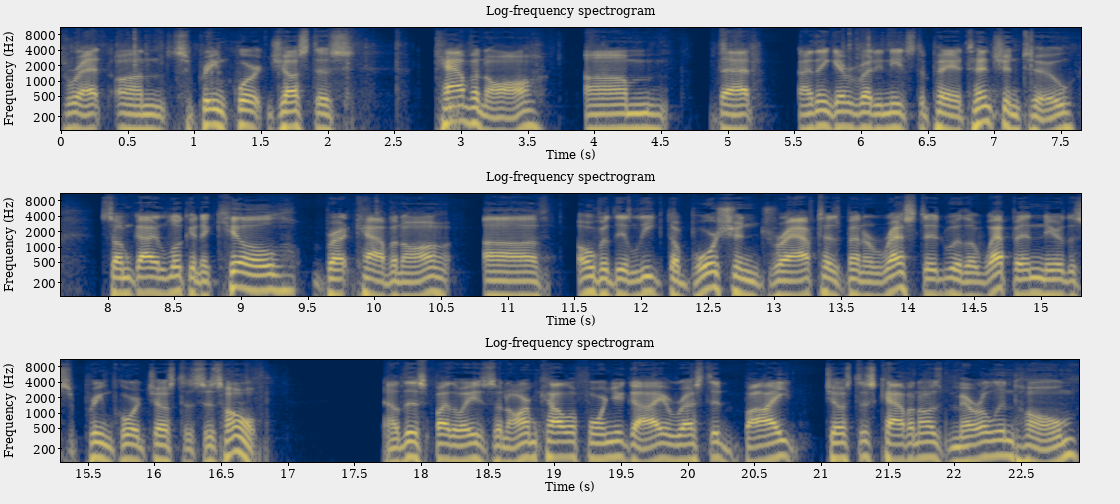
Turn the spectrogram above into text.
threat on Supreme Court Justice Kavanaugh um, that I think everybody needs to pay attention to. Some guy looking to kill Brett Kavanaugh uh, over the leaked abortion draft has been arrested with a weapon near the Supreme Court justice's home. Now, this, by the way, is an armed California guy arrested by Justice Kavanaugh's Maryland home,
